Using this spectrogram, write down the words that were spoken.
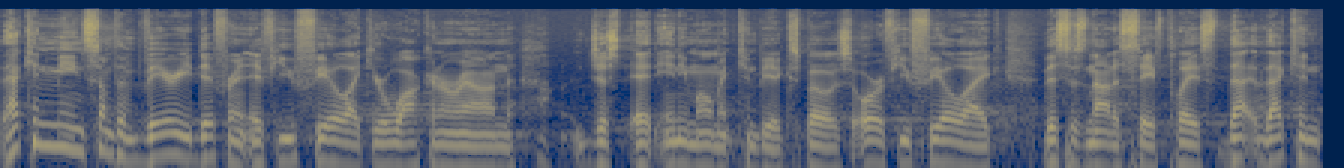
that can mean something very different if you feel like you're walking around just at any moment can be exposed, or if you feel like this is not a safe place, that, that, can,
